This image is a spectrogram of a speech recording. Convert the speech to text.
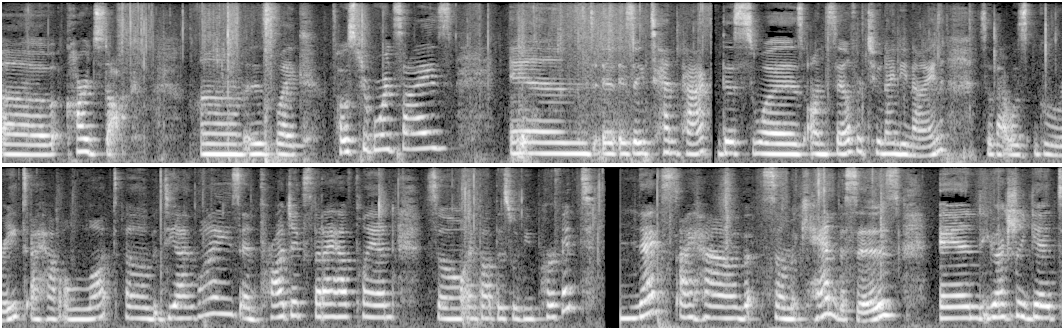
of cardstock. Um, it is like poster board size and it is a 10 pack. This was on sale for $2.99, so that was great. I have a lot of DIYs and projects that I have planned, so I thought this would be perfect. Next, I have some canvases, and you actually get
